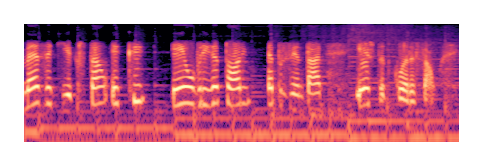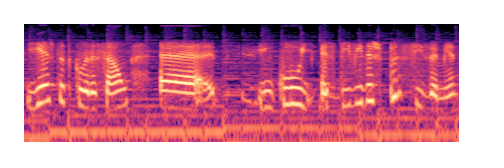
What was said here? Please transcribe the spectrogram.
mas aqui a questão é que é obrigatório apresentar esta declaração. E esta declaração uh, inclui as dívidas precisamente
